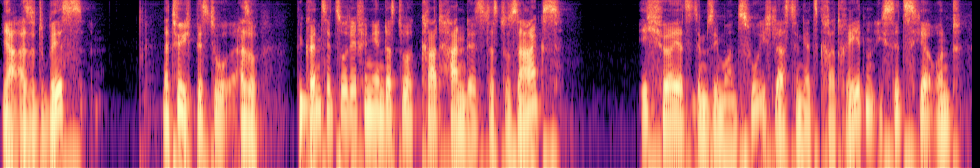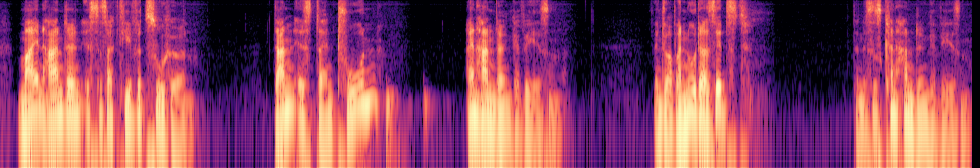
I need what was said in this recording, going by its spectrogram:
Ja, also du bist natürlich bist du, also wir können es jetzt so definieren, dass du gerade handelst, dass du sagst, ich höre jetzt dem Simon zu, ich lasse den jetzt gerade reden, ich sitze hier und mein Handeln ist das aktive Zuhören. Dann ist dein Tun ein Handeln gewesen. Wenn du aber nur da sitzt, dann ist es kein Handeln gewesen.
